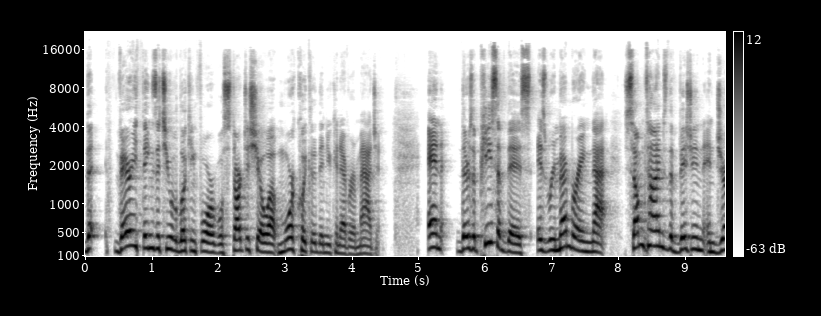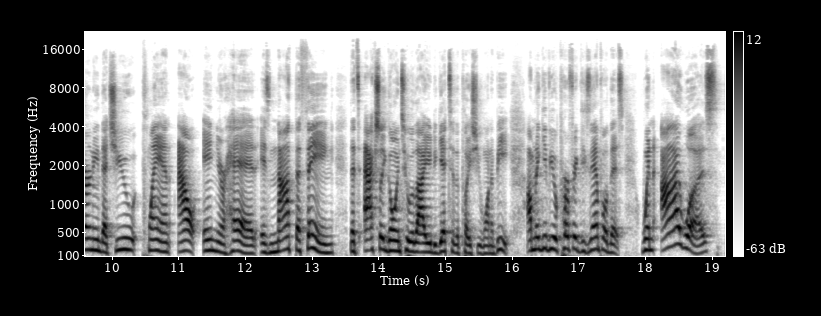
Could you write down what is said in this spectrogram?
the very things that you were looking for will start to show up more quickly than you can ever imagine. And there's a piece of this is remembering that sometimes the vision and journey that you plan out in your head is not the thing that's actually going to allow you to get to the place you want to be. I'm going to give you a perfect example of this. When I was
